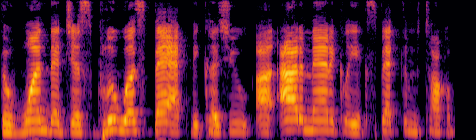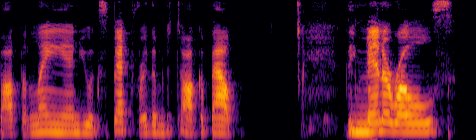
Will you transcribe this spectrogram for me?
the one that just blew us back because you automatically expect them to talk about the land. You expect for them to talk about the minerals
